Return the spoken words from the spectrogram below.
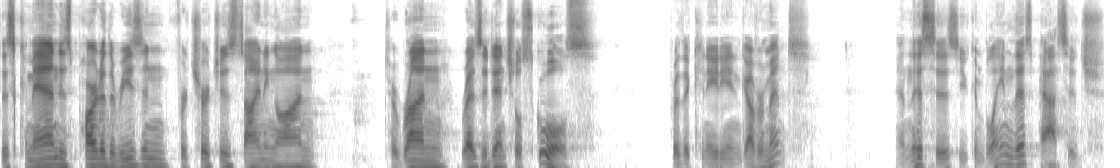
This command is part of the reason for churches signing on to run residential schools for the Canadian government. And this is, you can blame this passage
